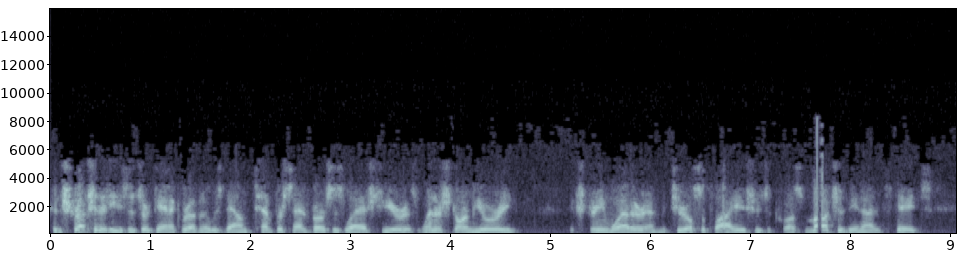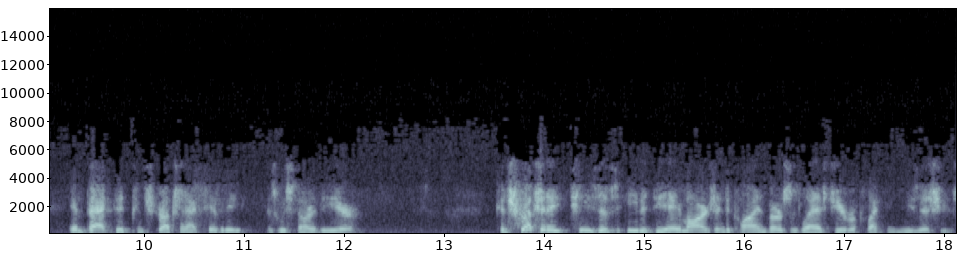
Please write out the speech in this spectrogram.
Construction Adhesives organic revenue was down 10% versus last year as Winter Storm Uri, extreme weather, and material supply issues across much of the United States impacted construction activity as we started the year. Construction Adhesives EBITDA margin declined versus last year, reflecting these issues.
